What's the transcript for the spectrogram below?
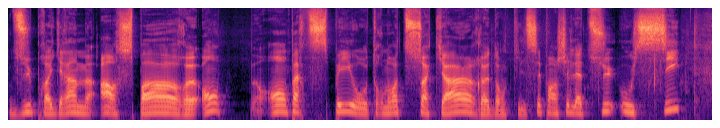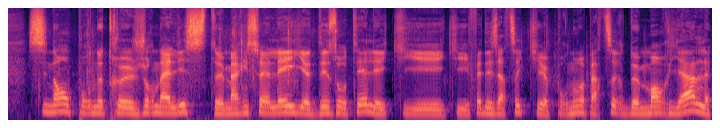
du programme Hors Sport euh, ont, ont participé au tournoi de soccer. Donc, il s'est penché là-dessus aussi. Sinon, pour notre journaliste Marie-Soleil Deshôtels, qui, qui fait des articles pour nous à partir de Montréal,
